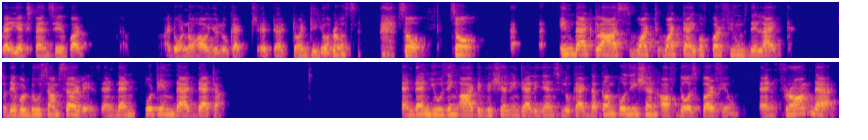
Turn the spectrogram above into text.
very expensive but i don't know how you look at it at 20 euros. So so in that class what what type of perfumes they like? So they would do some surveys and then put in that data and then using artificial intelligence look at the composition of those perfumes. And from that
